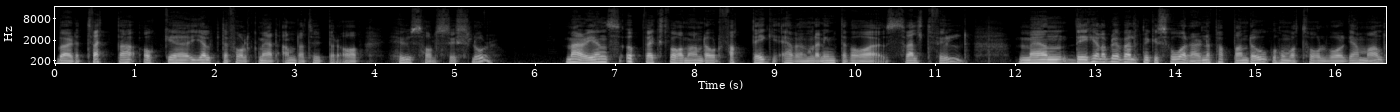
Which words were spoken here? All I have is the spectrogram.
Började tvätta och eh, hjälpte folk med andra typer av hushållssysslor. Marians uppväxt var med andra ord fattig även om den inte var svältfylld. Men det hela blev väldigt mycket svårare när pappan dog och hon var 12 år gammal.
